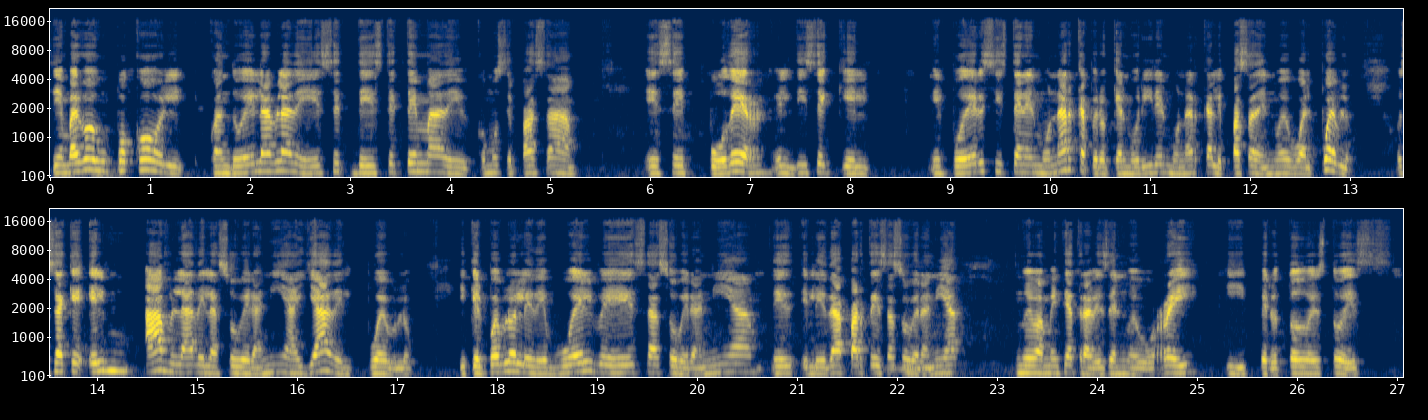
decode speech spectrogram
Sin embargo, un poco cuando él habla de, ese, de este tema de cómo se pasa ese poder, él dice que el, el poder sí está en el monarca, pero que al morir el monarca le pasa de nuevo al pueblo. O sea que él habla de la soberanía ya del pueblo y que el pueblo le devuelve esa soberanía, eh, le da parte de esa soberanía nuevamente a través del nuevo rey, y, pero todo esto es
